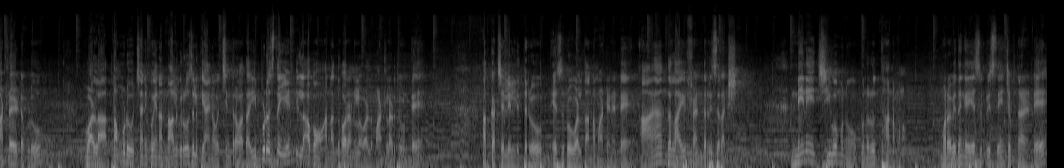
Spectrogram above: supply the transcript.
మాట్లాడేటప్పుడు వాళ్ళ తమ్ముడు చనిపోయిన నాలుగు రోజులకి ఆయన వచ్చిన తర్వాత ఇప్పుడు వస్తే ఏంటి లాభం అన్న ధోరణిలో వాళ్ళు మాట్లాడుతూ ఉంటే అక్క చెల్లెళ్ళిద్దరూ యేసుప్రభు వాళ్ళతో అన్నమాట ఏంటంటే I am the life and the resurrection నేనే జీవమును పునరుద్ధానమును. మరో విధంగా యేసుక్రీస్తు ఏం చెప్తున్నాడంటే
